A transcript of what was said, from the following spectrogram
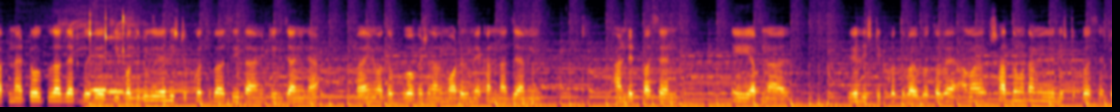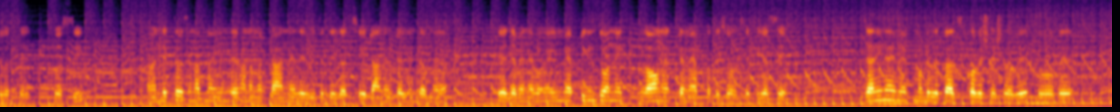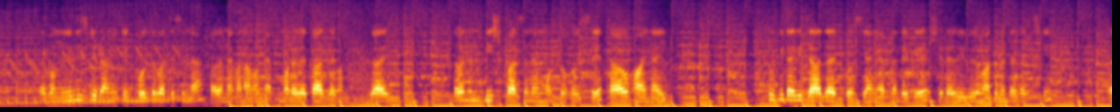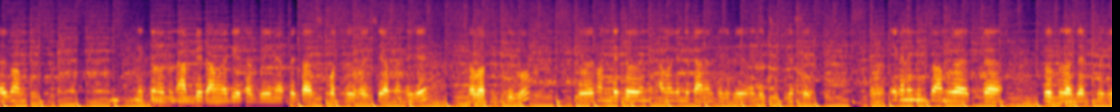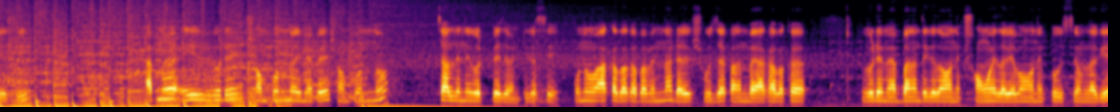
আপনার টোল প্লাজা অ্যাড করে দিয়েছি, কতটুকু রিয়েলিস্টিক করতে পারছি তা আমি ঠিক জানি না। বা আমি অত প্রফেশনাল মডেল মেকার না যে আমি হান্ড্রেড পার্সেন্ট এই আপনার রিয়েলিস্টিক করতে পারব। তবে আমার সাধ্য মতো আমি রিয়েলিস্টিক করার চেষ্টা করতে, করছি। এখন দেখতে পাচ্ছেন আপনার কিন্তু এখন আমার টানেলের ভিতর দিয়ে যাচ্ছে। এই টানেলটা কিন্তু আপনারা পেয়ে যাবেন এবং এই ম্যাপটি কিন্তু অনেক লং একটা ম্যাপ হতে চলছে, ঠিক আছে? জানি না এই ম্যাপ মডেলের কাজ কবে শেষ হবে, তবে এবং রিলিজ ডেট আমি ঠিক বলতে পারতেছি না, কারণ এখন আমার ম্যাপ মডেলের কাজ এখন প্রায় ধরেন বিশ পার্সেন্টের মতো হয়েছে, তাও হয় নাই। টুকিটাকি যা যা করছি আমি আপনাদেরকে সেটা রিভিউর মাধ্যমে দেখাচ্ছি। এবং নিত্য নতুন আপডেট আমরা দিয়ে থাকব, এই ম্যাপের কাজ কত হয়েছে আপনাদেরকে সব আপডেট দিব। তো এখন দেখতে পাবেন, আমরা কিন্তু টানেল থেকে বের হয়ে যাচ্ছি, ঠিক আছে? এবং এখানে কিন্তু আমরা একটা টোল প্লাজা দিয়েছি আপনারা এই রোডে সম্পূর্ণ, এই ম্যাপে সম্পূর্ণ চার লেনের রোড পেয়ে যাবেন, ঠিক আছে? কোনো আঁকা বাঁকা পাবেন না ডাইরেক্ট সোজা, কারণ ভাই আঁকা বাঁকা রোডে ম্যাপ বানাতে গেলে অনেক সময় লাগে এবং অনেক পরিশ্রম লাগে।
